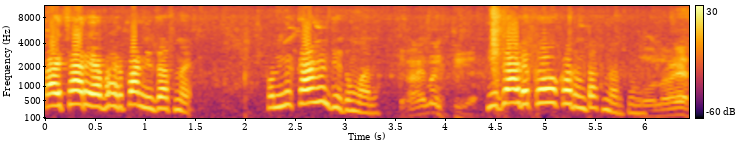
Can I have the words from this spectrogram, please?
काय सारे बाहेर पाणी जात नाही. पण मी काय म्हणते तुम्हाला? काय म्हणते ही झाडं कव काढून टाकणार तुम्ही? उन्हाळ्यात.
